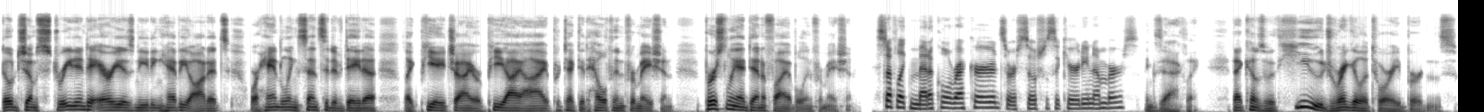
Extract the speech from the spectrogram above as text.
Don't jump straight into areas needing heavy audits or handling sensitive data like PHI or PII, protected health information, personally identifiable information. stuff like medical records or social security numbers. Exactly. That comes with huge regulatory burdens.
